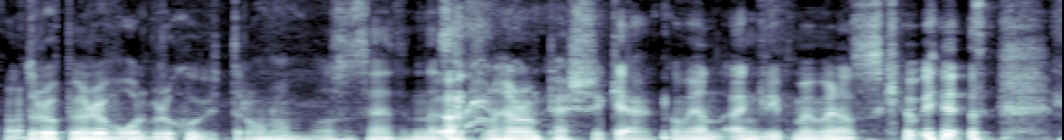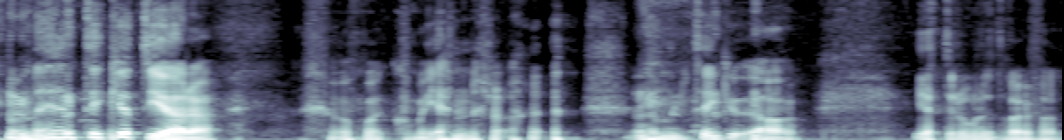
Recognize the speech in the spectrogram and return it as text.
Och drar upp en revolver och skjuter honom. Och så säger han nästa, här har en persika, kom igen, angrip mig med den så ska vi... Nej, det tänker jag inte göra. Men kom igen nu då. ja, men tänk, ja, jätteroligt i varje fall.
